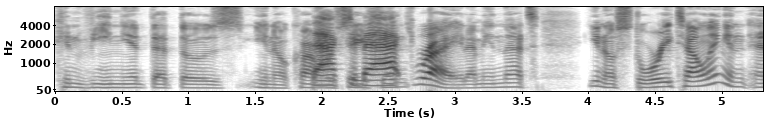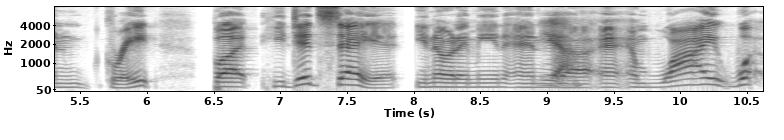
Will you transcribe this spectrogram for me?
convenient that those, you know, conversations back back. right. I mean, that's, you know, storytelling and and great, but he did say it, you know what I mean? And Yeah. uh, and, and why what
